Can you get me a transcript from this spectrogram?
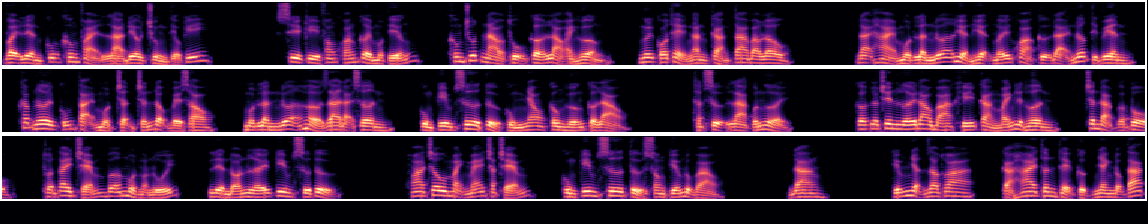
vậy liền cũng không phải là điêu trùng tiểu kỹ. Si kỳ phong khoáng cười một tiếng, không chút nào thụ cỡ lão ảnh hưởng, ngươi có thể ngăn cản ta bao lâu? Đại hải một lần nữa hiện hiện mấy quả cự đại nước thịt viên, khắp nơi cũng tại một trận chấn động về sau, một lần nữa hở ra đại sơn cùng kim sư tử cùng nhau công hướng cờ lão. Thật sự là cuốn người. Cỡ lão trên lưới đao bá khí càng mãnh liệt hơn, chân đạp gấp bộ, thuận tay chém vỡ một ngọn núi, liền đón lấy kim sư tử. Hoa châu mạnh mẽ chặt chém, cùng kim sư tử song kiếm đụng vào. Đang. Kiếm nhận giao thoa, cả hai thân thể cực nhanh động tác.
